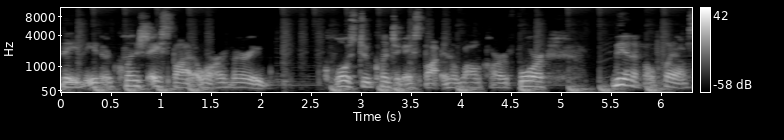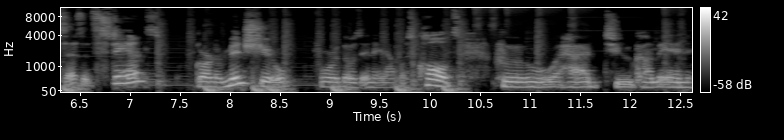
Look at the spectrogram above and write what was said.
they've either clinched a spot or are very close to clinching a spot in the wild card for the NFL playoffs as it stands. Gardner Minshew for those Indianapolis Colts who had to come in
